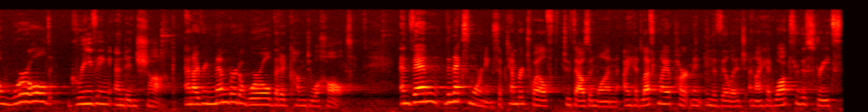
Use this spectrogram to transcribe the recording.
a world grieving and in shock. And I remembered a world that had come to a halt. And then the next morning, September 12th, 2001, I had left my apartment in the village and I had walked through the streets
